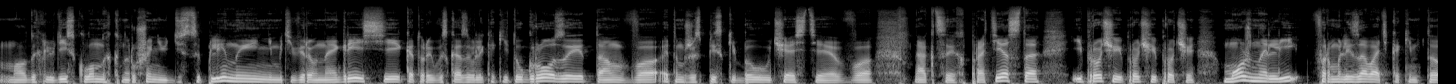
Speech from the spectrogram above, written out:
молодых людей, склонных к нарушению дисциплины, немотивированной агрессии, которые высказывали какие-то угрозы. Там в этом же списке было участие в акциях протеста текста и прочее, и прочее, и прочее. Можно ли формализовать каким-то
